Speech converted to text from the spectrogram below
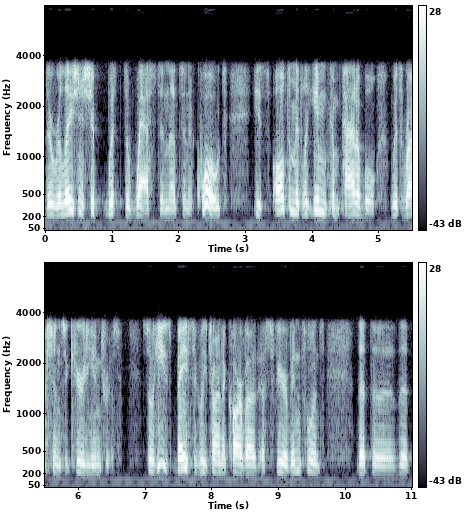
the relationship with the West, and that's in a quote, is ultimately incompatible with Russian security interests. So he's basically trying to carve out a sphere of influence that the that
